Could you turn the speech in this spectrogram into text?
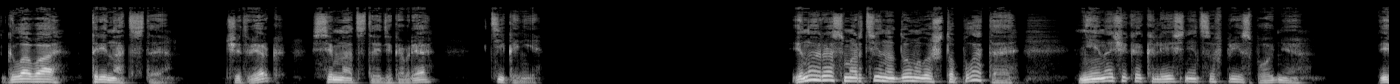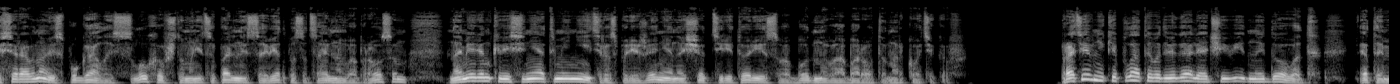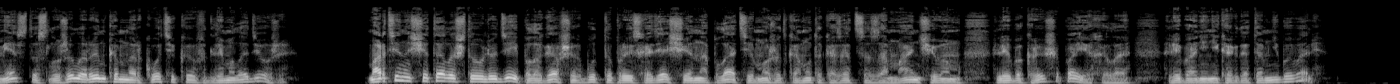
Глава 13. Четверг, 17 декабря. Тиканье. Иной раз Мартина думала, что плата не иначе, как лестница в преисподнюю. И все равно испугалась слухов, что муниципальный совет по социальным вопросам намерен к весне отменить распоряжение насчет территории свободного оборота наркотиков. Противники платы выдвигали очевидный довод. Это место служило рынком наркотиков для молодежи. Мартина считала, что у людей, полагавших, будто происходящее на плате может кому-то казаться заманчивым, либо крыша поехала, либо они никогда там не бывали.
